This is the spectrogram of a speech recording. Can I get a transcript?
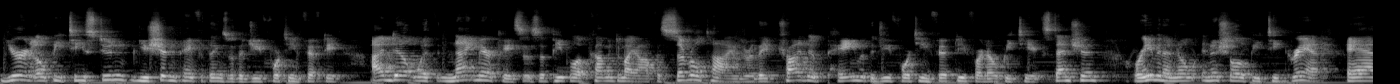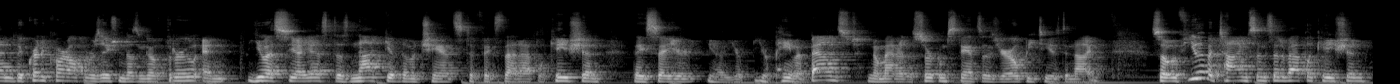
you're an OPT student, you shouldn't pay for things with a G1450. I've dealt with nightmare cases of people have come into my office several times where they've tried to pay with the G1450 for an OPT extension or even an initial OPT grant, and the credit card authorization doesn't go through, and USCIS does not give them a chance to fix that application. They say your, you know, your, your payment bounced, no matter the circumstances, your OPT is denied. So if you have a time-sensitive application,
